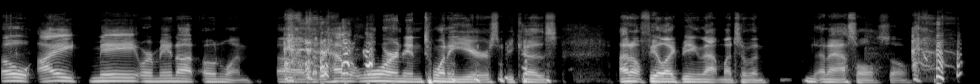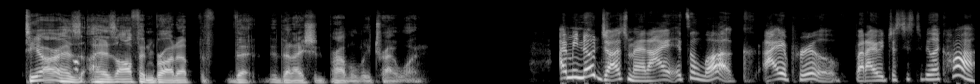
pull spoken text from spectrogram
Oh, I may or may not own one uh, that I haven't worn in 20 years because I don't feel like being that much of an an asshole. So TR has has often brought up the, that that I should probably try one. I mean, no judgment. I it's a look. I approve, but I would just used to be like, huh,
